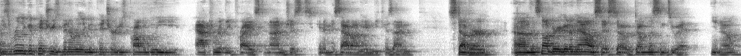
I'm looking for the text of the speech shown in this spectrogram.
he's a really good pitcher. He's been a really good pitcher. He's probably accurately priced, and I'm just going to miss out on him because I'm stubborn. Um, that's not very good analysis, so don't listen to it. You know,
